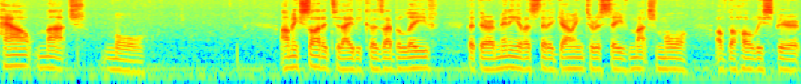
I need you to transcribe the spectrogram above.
How much more? I'm excited today because I believe that there are many of us that are going to receive much more of the Holy Spirit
